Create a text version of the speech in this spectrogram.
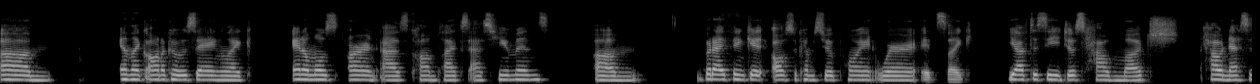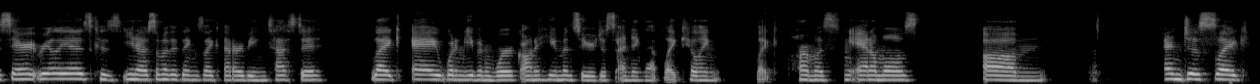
um and like annika was saying like animals aren't as complex as humans. Um, but I think it also comes to a point where it's like you have to see just how much, how necessary it really is. Cause, you know, some of the things like that are being tested, like A, wouldn't even work on a human. So you're just ending up like killing like harmless animals. Um, and just like,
